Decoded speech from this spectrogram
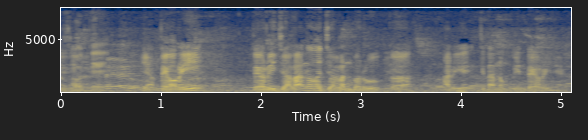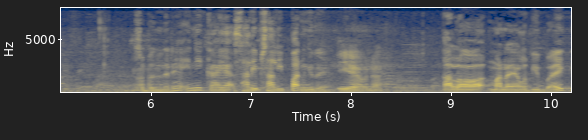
di sini? Oke. Ya teori, teori jalan atau jalan baru ke hari kita nemuin teorinya. Sebenarnya ini kayak salip-salipan gitu ya. Iya benar. Kalau mana yang lebih baik,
